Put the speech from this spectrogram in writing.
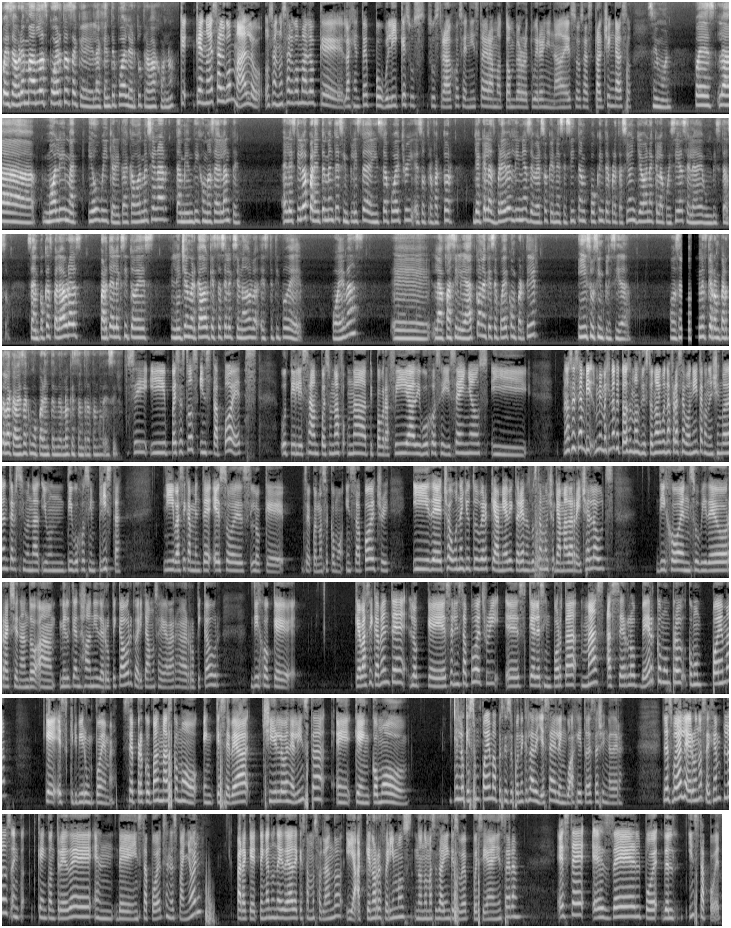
pues abre más las puertas a que la gente pueda leer tu trabajo, ¿no? Que, que no es algo malo, o sea, no es algo malo que la gente publique sus, sus trabajos en Instagram o Tumblr o Twitter ni nada de eso, o sea, está el chingazo. Simón. Pues la Molly McIlwee, que ahorita acabo de mencionar, también dijo más adelante, el estilo aparentemente simplista de Insta Poetry es otro factor, ya que las breves líneas de verso que necesitan poca interpretación llevan a que la poesía se lea de un vistazo. O sea, en pocas palabras, parte del éxito es el nicho de mercado al que está seleccionado este tipo de poemas, eh, la facilidad con la que se puede compartir y su simplicidad. O sea, no tienes que romperte la cabeza como para entender lo que están tratando de decir. Sí, y pues estos instapoets utilizan pues una, una tipografía, dibujos y diseños y no sé si han visto, me imagino que todos hemos visto, ¿no? Alguna frase bonita con un chingo de enters y, una, un dibujo simplista. Y básicamente eso es lo que se conoce como Insta Poetry. Y de hecho, una youtuber que a mí a Victoria nos gusta mucho, llamada Rachel Oates, dijo en su video reaccionando a Milk and Honey de Rupi Kaur, que ahorita vamos a llegar a Rupi Kaur, dijo que, que básicamente lo que es el Insta Poetry es que les importa más hacerlo ver como un, como un poema que escribir un poema. Se preocupan más como en que se vea chilo en el Insta eh, que en cómo... en lo que es un poema, pues que se supone que es la belleza del lenguaje y toda esta chingadera. Les voy a leer unos ejemplos que encontré de, en, de Instapoets en español para que tengan una idea de qué estamos hablando y a qué nos referimos. No nomás es alguien que sube poesía en Instagram. Este es del, Instapoet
